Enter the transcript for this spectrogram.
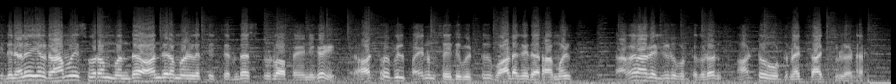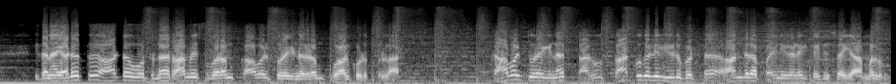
இந்த நிலையில் ராமேஸ்வரம் வந்த ஆந்திர மாநிலத்தைச் சேர்ந்த சுற்றுலா பயணிகள் ஆட்டோவில் பயணம் செய்துவிட்டு வாடகை தராமல் தகராறில் ஈடுபட்டதுடன் ஆட்டோ ஓட்டுநர் தாக்கியுள்ளனர். இதனை அடுத்து ஆட்டோ ஓட்டுநர் ராமேஸ்வரம் காவல்துறையினரிடம் புகார் கொடுத்துள்ளார். காவல்துறையினர் தகு- தாக்குதலில் ஈடுபட்ட ஆந்திர பயணிகளை கைது செய்யாமலும்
